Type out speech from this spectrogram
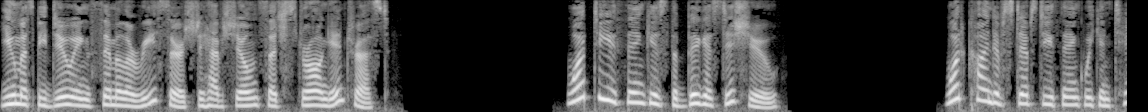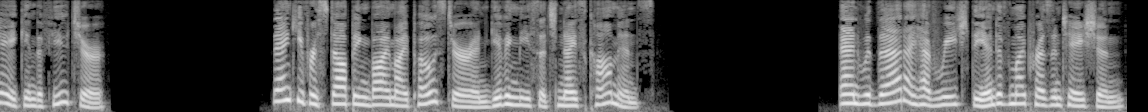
You must be doing similar research to have shown such strong interest. What do you think is the biggest issue? What kind of steps do you think we can take in the future? Thank you for stopping by my poster and giving me such nice comments. And with that, I have reached the end of my presentation.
